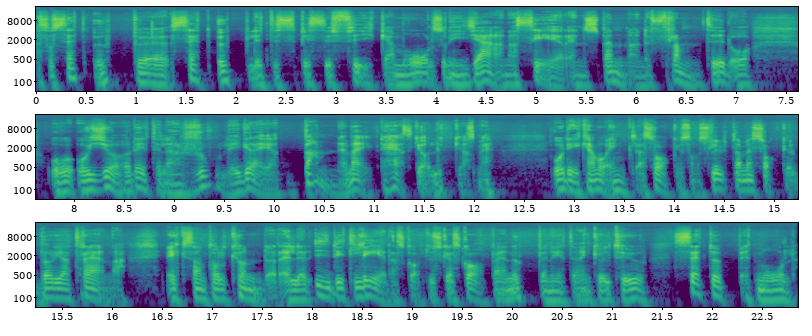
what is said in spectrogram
alltså, sätt, upp, eh, sätt upp lite specifika mål så din hjärna ser en spännande framtid och, och, och gör det till en rolig grej att banne mig, det här ska jag lyckas med. Och det kan vara enkla saker som sluta med socker, börja träna, x antal kunder eller i ditt ledarskap. Du ska skapa en öppenhet, en kultur. Sätt upp ett mål.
